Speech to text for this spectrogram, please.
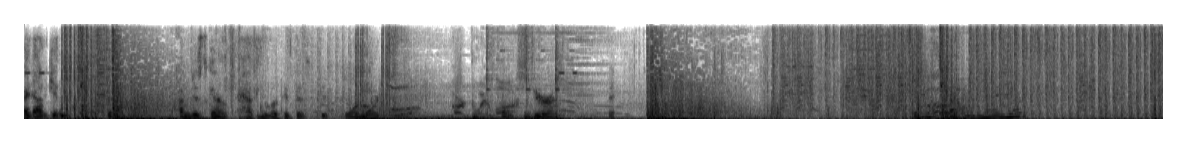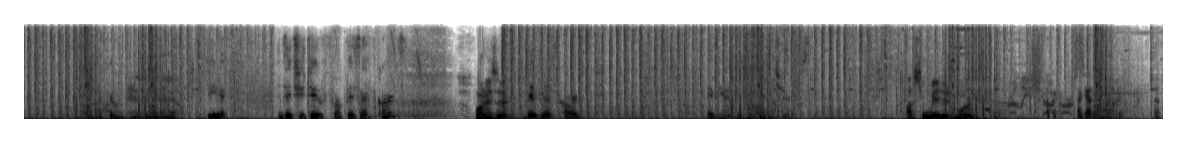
I gotta get it. I'm just gonna have you look at this just one more time. Hardpoint Oh, lost. here. Do you, did you do for business cards? What is it? Business cards? Maybe I can present yours. I submitted one. Friendly Shock RC. I gotta find it.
